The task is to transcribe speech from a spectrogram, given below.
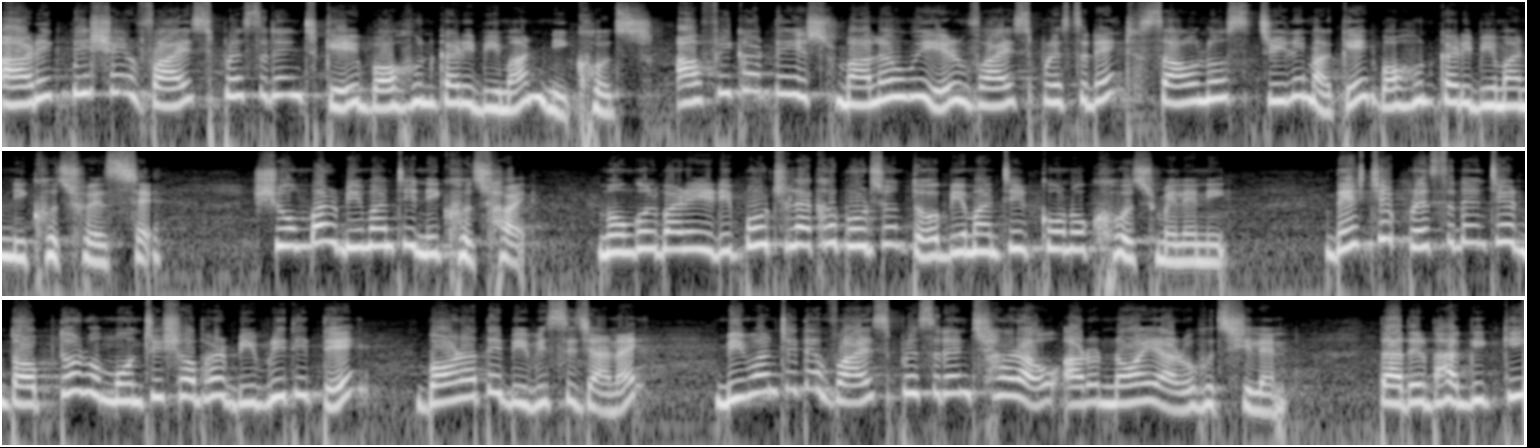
আরেক দেশের ভাইস প্রেসিডেন্টকে বহনকারী বিমান নিখোঁজ। আফ্রিকার দেশ মালাউইয়ের ভাইস প্রেসিডেন্ট সাউলোস চিলিমাকে বহনকারী বিমান নিখোঁজ হয়েছে। সোমবার বিমানটি নিখোঁজ হয়। মঙ্গলবার এই রিপোর্ট লেখা পর্যন্ত বিমানটির কোনো খোঁজ মেলেনি। দেশটির প্রেসিডেন্টের দপ্তর ও মন্ত্রিসভার বিবৃতিতে বরাতে বিবিসি জানায়, বিমানটিতে ভাইস প্রেসিডেন্ট ছাড়াও আরও নয় আরোহ ছিলেন। তাদের ভাগ্যে কী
